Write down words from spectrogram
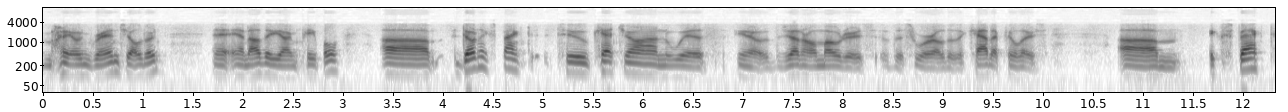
my own grandchildren and, and other young people uh, don't expect to catch on with you know the General Motors of this world or the Caterpillars. Um, expect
